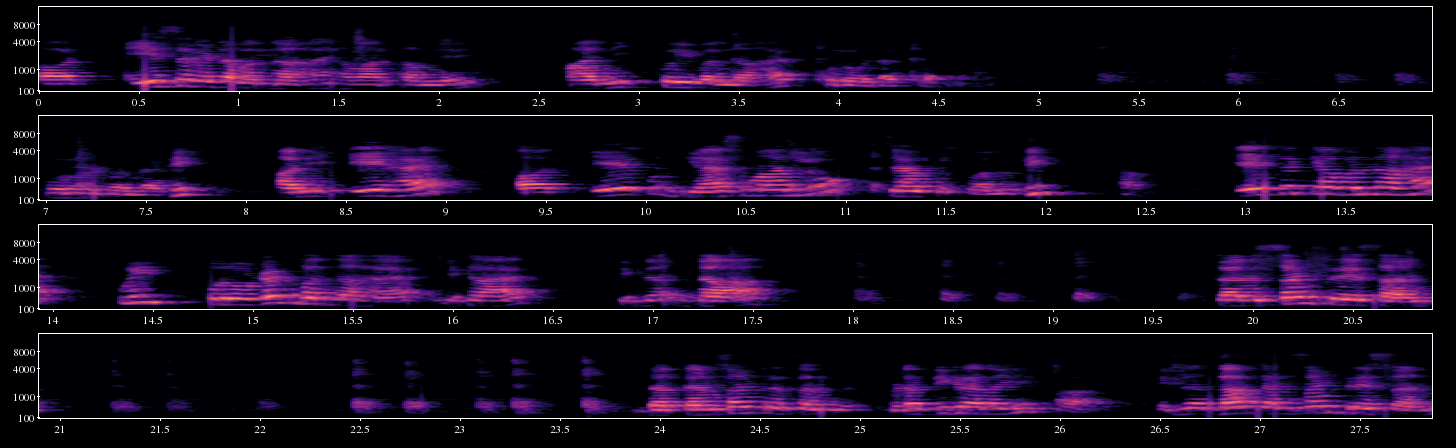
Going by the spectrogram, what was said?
और ए से बेटा बनना है हमारे सामने आनी कोई बनना है प्रोडक्ट बनना है। प्रोडक्ट बनना है, ठीक? आनी ए है और ए को गैस मान लो, चाहे कुछ मान लो, ठीक? हाँ। ए से क्या बनना है? कोई प्रोडक्ट बनना है, लिखा है, लिखना, द कंसंट्रेशन the concentration बेटा दिख रहा है ना हाँ the concentration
